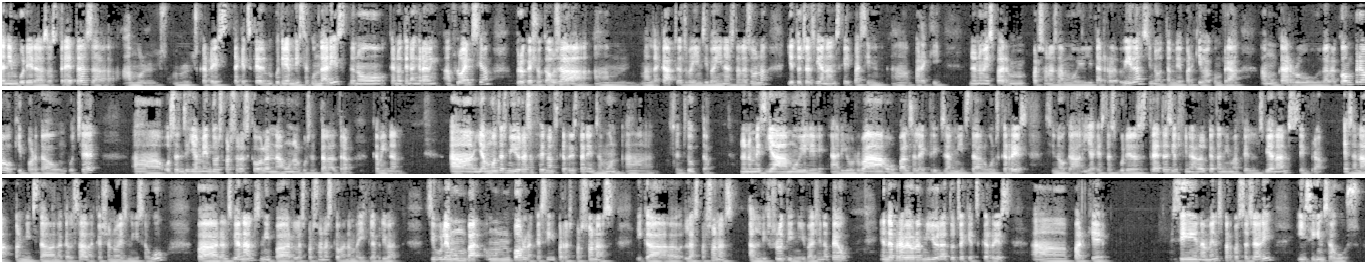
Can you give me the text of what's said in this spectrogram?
tenim voreres estretes a, a molts, molts carrers d'aquests que podríem dir secundaris, de no, que no tenen gran afluència, però que això causa um, mal de caps als veïns i veïnes de la zona i a tots els vianants que hi passin uh, per aquí. No només per persones de mobilitat reduïda, sinó també per qui va comprar amb un carro de la compra o qui porta un cotxet, uh, o senzillament dues persones que volen anar un al costat de l'altre caminant. Uh, hi ha moltes millores a fer en els carrers d'Arenys amunt, uh, sens dubte. No només hi ha mobiliari urbà o pals elèctrics enmig d'alguns carrers, sinó que hi ha aquestes voreres estretes i al final el que tenim a fer els vianants sempre és anar pel mig de la calçada, que això no és ni segur per als vianants ni per les persones que van en vehicle privat. Si volem un, un poble que sigui per les persones i que les persones el disfrutin i vagin a peu, hem de preveure millorar tots aquests carrers uh, perquè siguin amens per passejar-hi i siguin segurs.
